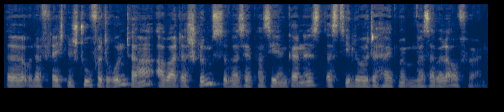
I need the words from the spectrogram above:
äh, oder vielleicht eine Stufe drunter. Aber das Schlimmste, was ja passieren kann, ist, dass die Leute halt mit dem Wasserball aufhören.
